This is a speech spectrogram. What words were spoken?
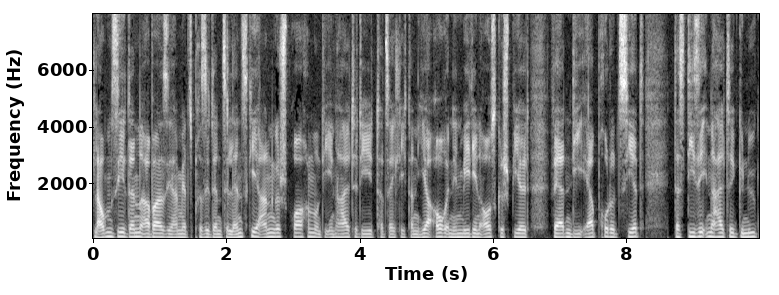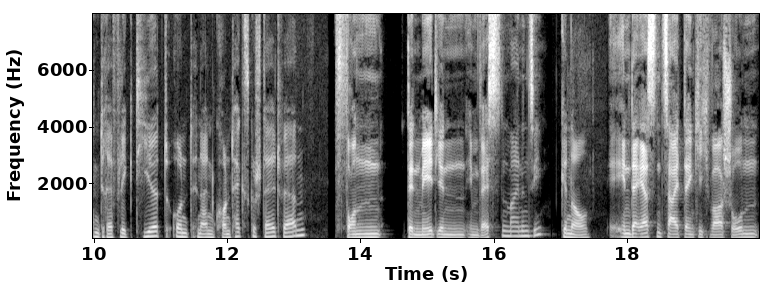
Glauben Sie denn aber, Sie haben jetzt Präsident Zelensky angesprochen und die Inhalte, die tatsächlich dann hier auch in den Medien ausgespielt werden, die er produziert, dass diese Inhalte genügend reflektiert und in einen Kontext gestellt werden? Von den Medien im Westen, meinen Sie? Genau. In der ersten Zeit, denke ich, war schon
